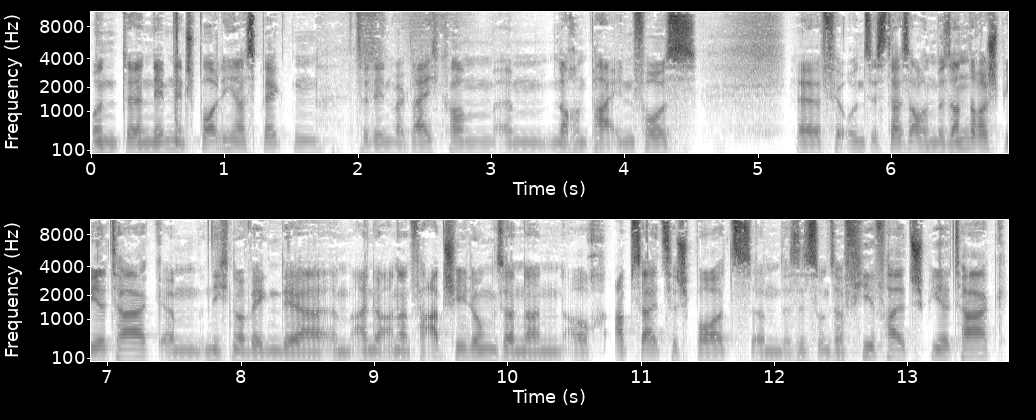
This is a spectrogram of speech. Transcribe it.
Und äh, neben den sportlichen Aspekten, zu denen wir gleich kommen, ähm, noch ein paar Infos äh, für uns ist das auch ein besonderer Spieltag, ähm, nicht nur wegen der ähm, ein oder anderen Verabschiedung, sondern auch abseits des Sports. Ähm, das ist unser Vielfaltsspieltag.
